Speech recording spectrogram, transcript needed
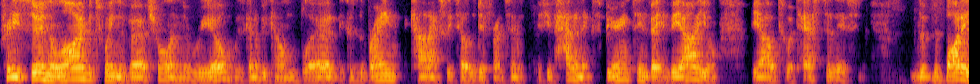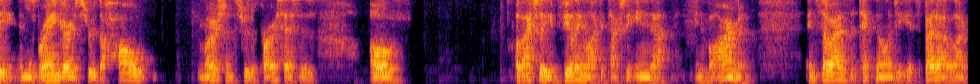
pretty soon the line between the virtual and the real is going to become blurred because the brain can't actually tell the difference. And if you've had an experience in VR, you'll be able to attest to this. The, the body and the brain goes through the whole motions through the processes of of actually feeling like it's actually in that environment. And so as the technology gets better, like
